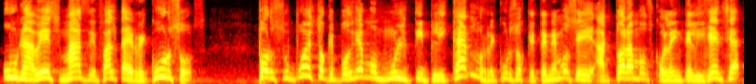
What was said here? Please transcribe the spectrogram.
una vez más de falta de recursos. Por supuesto que podríamos multiplicar los recursos que tenemos si actuáramos con la inteligencia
